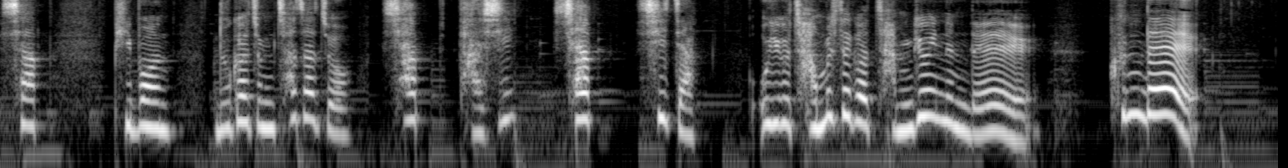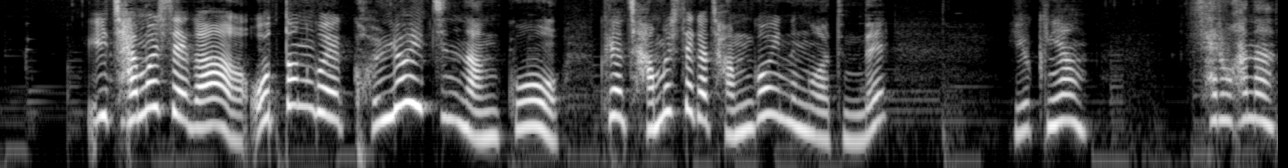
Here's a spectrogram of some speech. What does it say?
샵, 비번 누가 좀 찾아줘. 샵, 다시, 샵, 시작. 어, 이거 자물쇠가 잠겨 있는데, 근데 이 자물쇠가 어떤 거에 걸려 있지는 않고, 그냥 자물쇠가 잠궈 있는 것 같은데? 이거 그냥 새로 하나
